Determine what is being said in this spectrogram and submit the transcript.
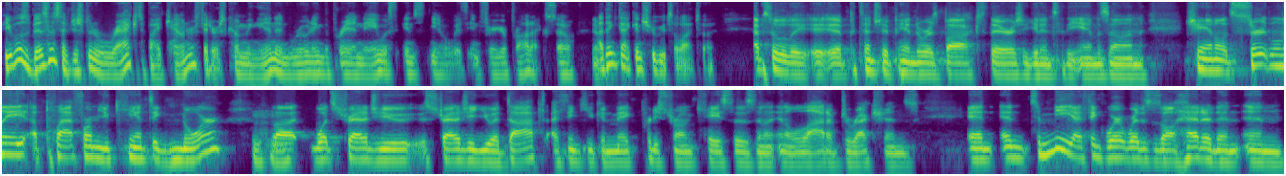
people's business have just been wrecked by counterfeiters coming in and ruining the brand name with you know with inferior products. So yep. I think that contributes a lot to it. Absolutely. It, it potentially Pandora's box there as you get into the Amazon channel. It's certainly a platform you can't ignore, mm-hmm. but what strategy you, strategy you adopt, I think you can make pretty strong cases in a, in a lot of directions. And and to me, I think where, where this is all headed, and, and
